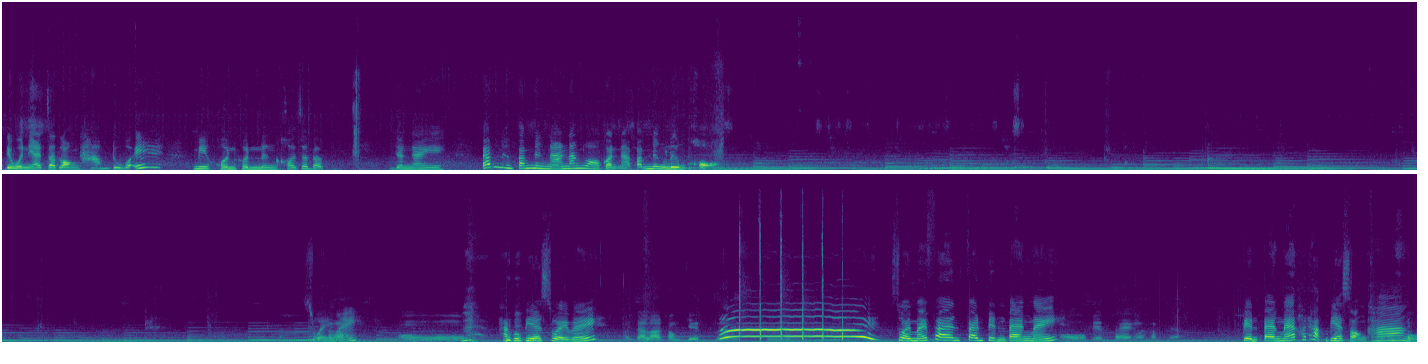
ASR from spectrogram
เดี๋ยววันเนี้ยจะลองถามดูว่า เอ๊ะ มีคนคนหนึ่งเขาจะแบบยังไงแป๊บหนึ่งแป๊บหนึ่งนะนั่งรอก่อนนะแป๊บหนึ่งลืมของสวยไหมโอ้ถักเปียสวยไหมเหมือนดาราช่องเจ็ดสวยไหมแฟนแฟนเปลี่ยนแปลงไหมโอ้เปลี่ยนแปลงแล้วครับเนี่ยเปลี่ยนแปลงไหมเขาถักเปียสองข้างโอ้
